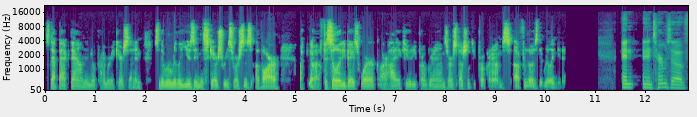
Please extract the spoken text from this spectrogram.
step back down into a primary care setting so that we're really using the scarce resources of our uh, uh facility based work, our high acuity programs, our specialty programs uh, for those that really need it. And, and in terms of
